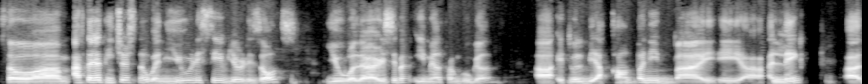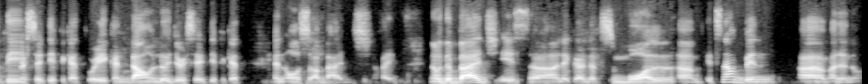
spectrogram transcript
So um, after the teachers, now when you receive your results, you will uh, receive an email from Google. Uh, it will be accompanied by a, uh, a link to your certificate where you can download your certificate and also a badge. Okay. Now the badge is like a, that small. Um, it's now been um, I don't know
